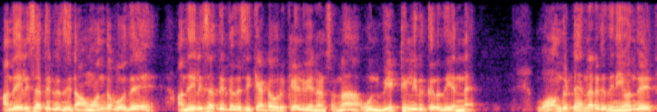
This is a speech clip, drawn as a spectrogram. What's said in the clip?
அந்த எலிசா தீர்க்கதசிகிட்ட அவங்க வந்தபோது அந்த எலிசா தீர்க்கதரிசி கேட்ட ஒரு கேள்வி என்னன்னு சொன்னா உன் வீட்டில் இருக்கிறது என்ன? உன்கிட்ட என்ன இருக்குது? நீ வந்து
